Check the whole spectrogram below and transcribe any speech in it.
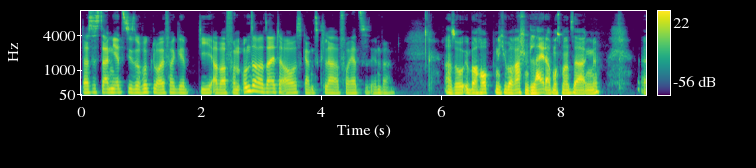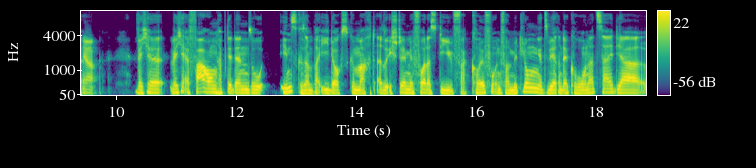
dass es dann jetzt diese Rückläufer gibt, die aber von unserer Seite aus ganz klar vorherzusehen waren. Also überhaupt nicht überraschend, leider muss man sagen. Ne? Äh, ja. Welche, welche Erfahrungen habt ihr denn so insgesamt bei eDocs gemacht? Also ich stelle mir vor, dass die Verkäufe und Vermittlungen jetzt während der Corona-Zeit ja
